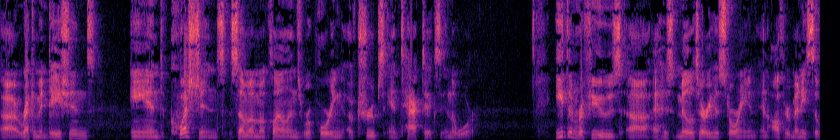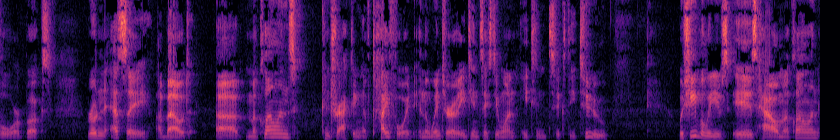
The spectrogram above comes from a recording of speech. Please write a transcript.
uh, recommendations, and questions some of McClellan's reporting of troops and tactics in the war. Ethan Rafuse, uh, a military historian and author of many Civil War books, wrote an essay about uh, McClellan's contracting of typhoid in the winter of 1861 1862, which he believes is how McClellan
